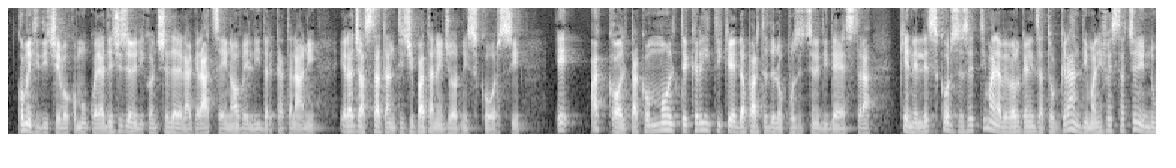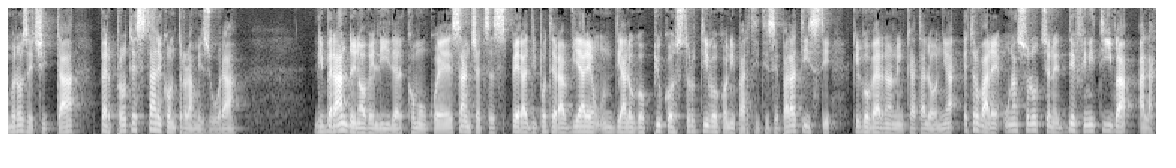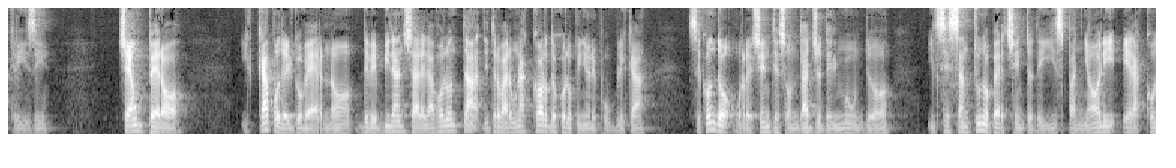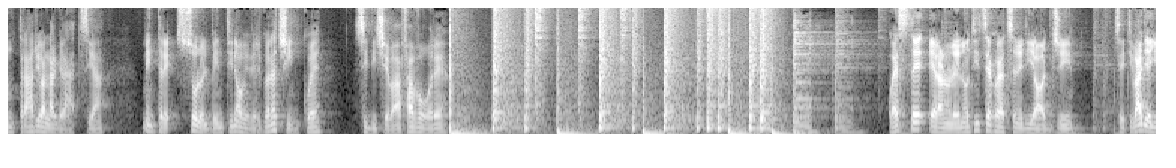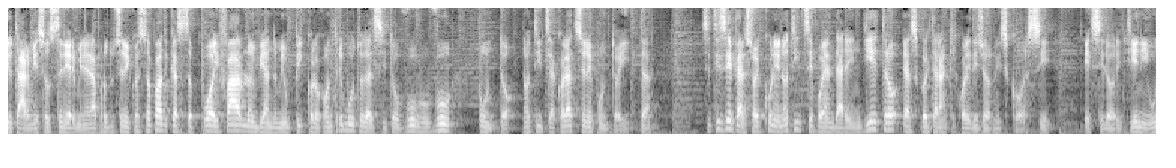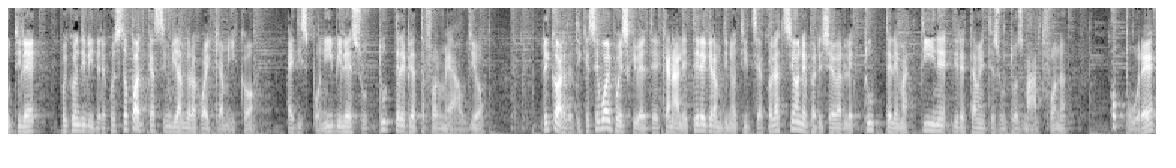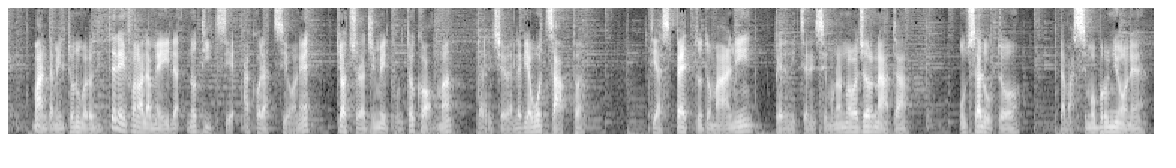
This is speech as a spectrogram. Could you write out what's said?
Come ti dicevo comunque la decisione di concedere la grazia ai nove leader catalani era già stata anticipata nei giorni scorsi e accolta con molte critiche da parte dell'opposizione di destra, che nelle scorse settimane aveva organizzato grandi manifestazioni in numerose città per protestare contro la misura. Liberando i nove leader, comunque, Sanchez spera di poter avviare un dialogo più costruttivo con i partiti separatisti che governano in Catalogna e trovare una soluzione definitiva alla crisi. C'è un però. Il capo del governo deve bilanciare la volontà di trovare un accordo con l'opinione pubblica. Secondo un recente sondaggio del Mundo, il 61% degli spagnoli era contrario alla grazia mentre solo il 29,5% si diceva a favore. Queste erano le notizie a colazione di oggi. Se ti va di aiutarmi e sostenermi nella produzione di questo podcast, puoi farlo inviandomi un piccolo contributo dal sito www.notiziacolazione.it. Se ti sei perso alcune notizie puoi andare indietro e ascoltare anche quelle dei giorni scorsi e se lo ritieni utile puoi condividere questo podcast inviandolo a qualche amico. È disponibile su tutte le piattaforme audio. Ricordati che se vuoi puoi iscriverti al canale Telegram di Notizie a Colazione per riceverle tutte le mattine direttamente sul tuo smartphone. Oppure mandami il tuo numero di telefono alla mail notizieacolazione chiocciolagmail.com per riceverle via WhatsApp. Ti aspetto domani per iniziare insieme una nuova giornata. Un saluto da Massimo Brugnone.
